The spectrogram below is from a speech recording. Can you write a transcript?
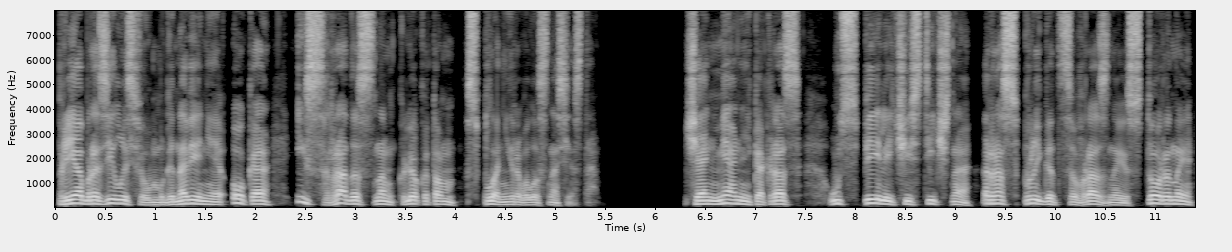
преобразилась в мгновение ока и с радостным клёкотом спланировала с насеста. Чаньмяни как раз успели частично распрыгаться в разные стороны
